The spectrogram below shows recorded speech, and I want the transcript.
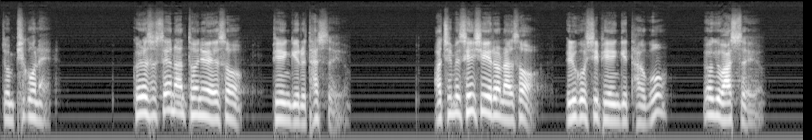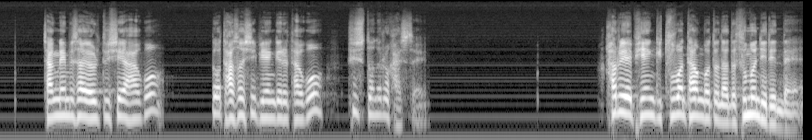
좀 피곤해. 그래서 샌안토니오에서 비행기를 탔어요. 아침에 3시에 일어나서 7시 비행기 타고 여기 왔어요. 장례미사 12시에 하고 또 5시 비행기를 타고 휴스턴으로 갔어요. 하루에 비행기 두 번 타는 것도 나도 드문 일인데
